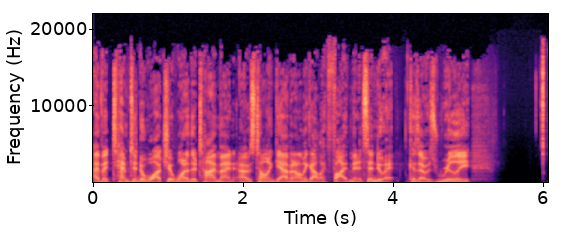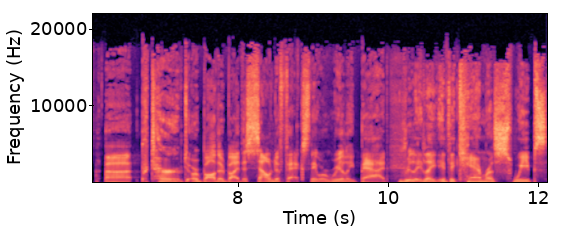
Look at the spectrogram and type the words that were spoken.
I've attempted to watch it one other time. And I was telling Gavin, I only got like five minutes into it because I was really uh, perturbed or bothered by the sound effects. They were really bad. Really, like if the camera sweeps,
